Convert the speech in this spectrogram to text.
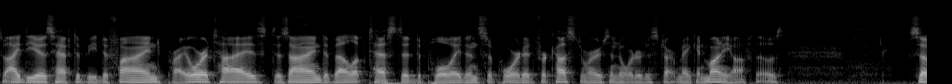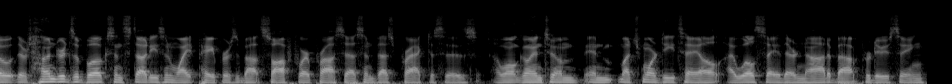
So ideas have to be defined, prioritized, designed, developed, tested, deployed, and supported for customers in order to start making money off those. So there's hundreds of books and studies and white papers about software process and best practices. I won't go into them in much more detail. I will say they're not about producing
